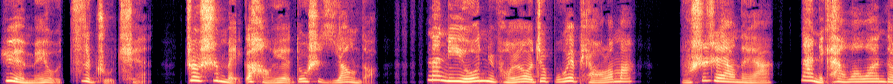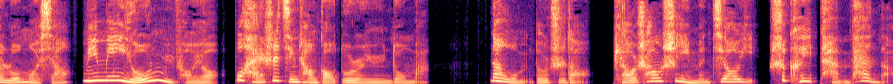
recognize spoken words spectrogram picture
越没有自主权，这是每个行业都是一样的。那你有女朋友就不会嫖了吗？不是这样的呀。那你看弯弯的罗某祥，明明有女朋友，不还是经常搞多人运动吗？那我们都知道，嫖娼是一门交易，是可以谈判的。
